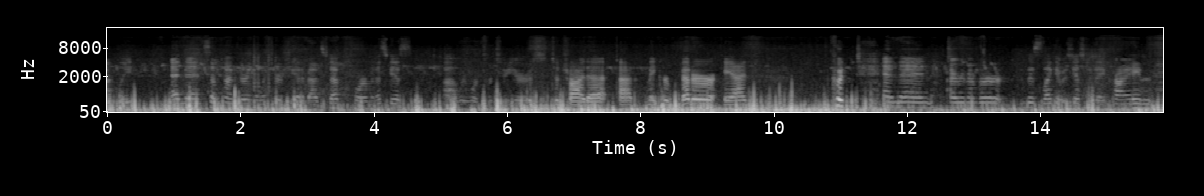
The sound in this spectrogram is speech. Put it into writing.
athlete. And then sometime during the winter, she had a bad step for a meniscus. Uh, we worked for two years to try to um, make her better and couldn't. And then I remember this like it was yesterday, crying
